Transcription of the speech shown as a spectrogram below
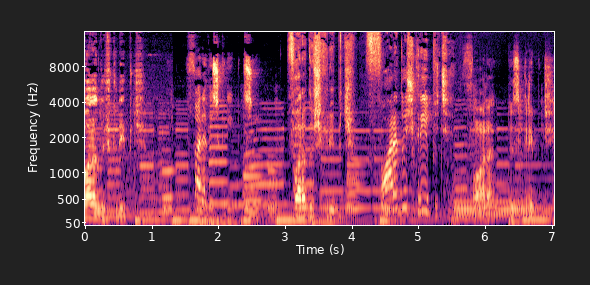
Fora do script. Fora do script. Fora do script. Fora do script. Fora do script.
